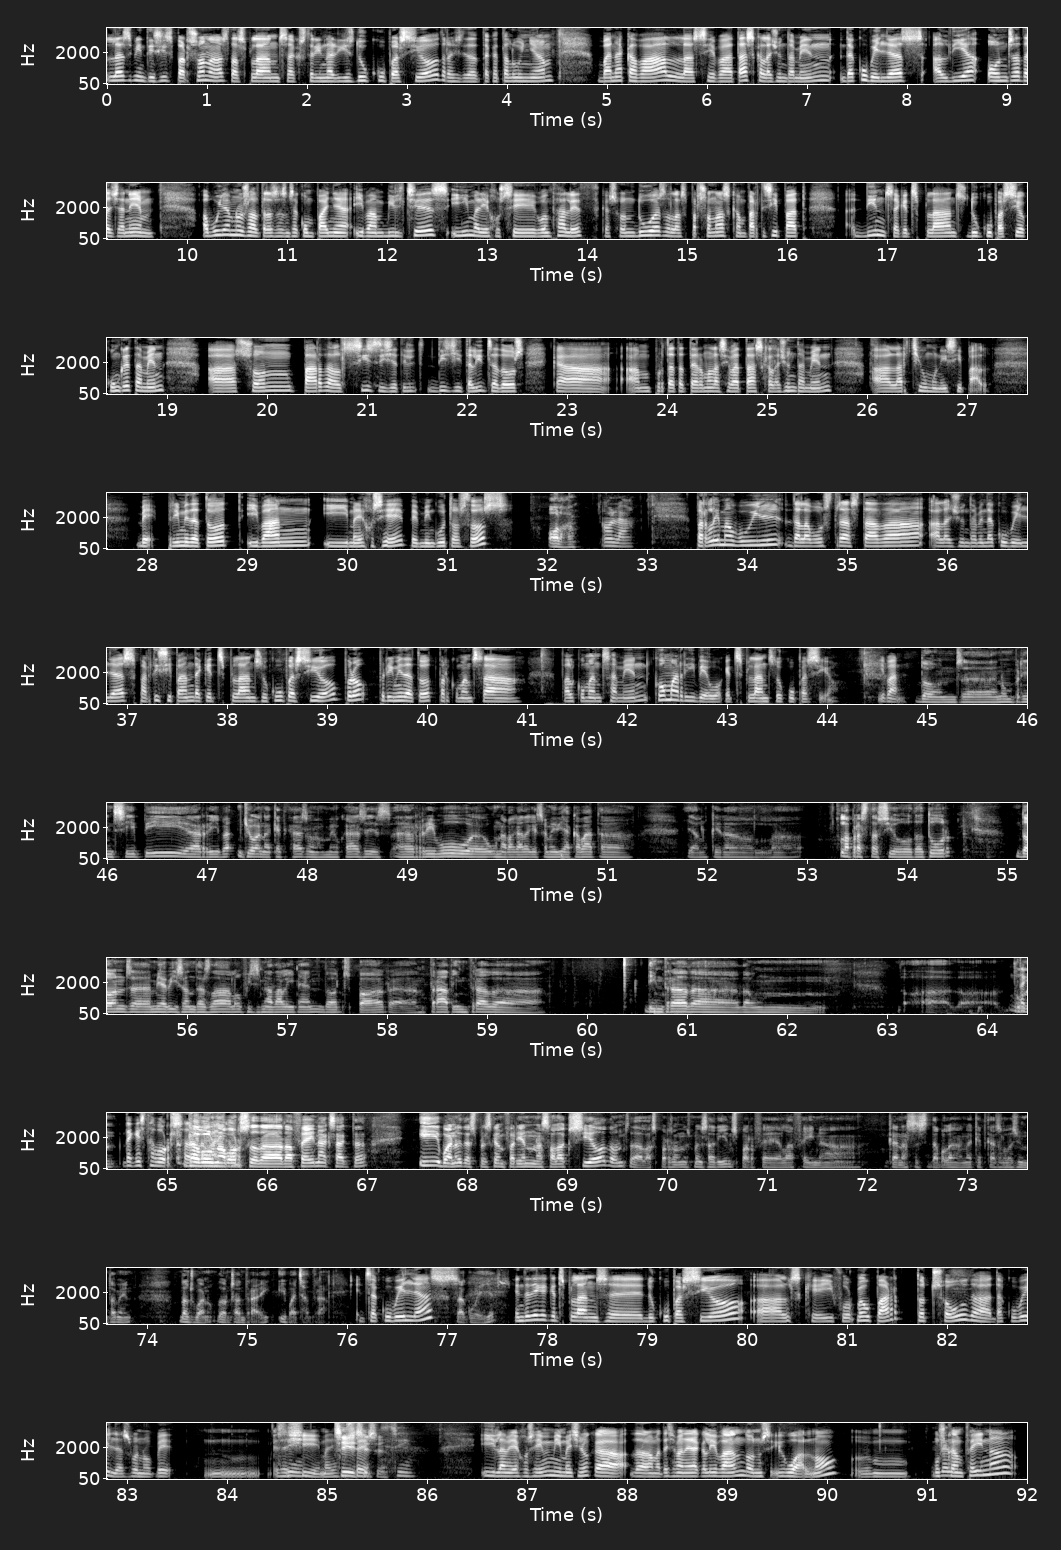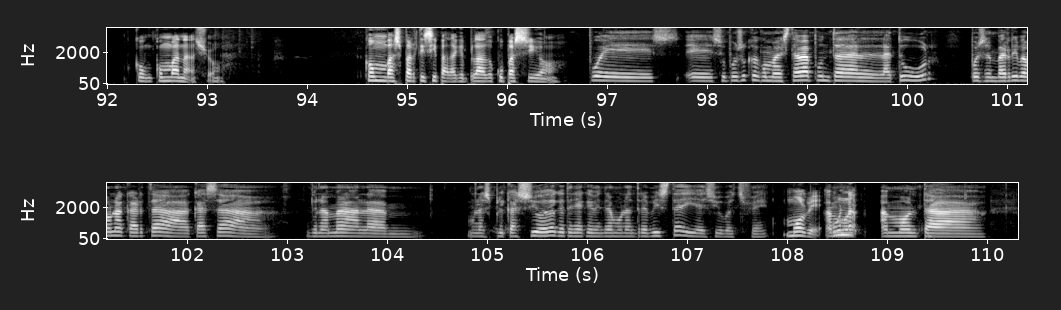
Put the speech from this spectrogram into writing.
Les 26 persones dels plans extraordinaris d'ocupació de la Generalitat de Catalunya van acabar la seva tasca a l'Ajuntament de Cubelles el dia 11 de gener. Avui amb nosaltres ens acompanya Ivan Vilches i Maria José González, que són dues de les persones que han participat dins aquests plans d'ocupació. Concretament, eh, són part dels sis digitalitzadors que han portat a terme la seva tasca a l'Ajuntament a l'arxiu municipal. Bé, primer de tot, Ivan i Maria José, benvinguts els dos. Hola. Hola. Parlem avui de la vostra estada a l'Ajuntament de Cubelles participant d'aquests plans d'ocupació, però primer de tot, per començar pel començament, com arribeu a aquests plans d'ocupació? Ivan. Doncs eh, en un principi arriba, jo en aquest cas, en el meu cas, és, arribo eh, una vegada que se m'havia acabat a, eh, ja el que era la, la prestació d'atur, doncs eh, m'hi avisen des de l'oficina de l'INEM doncs, per eh, entrar dintre de dintre d'un d'aquesta borsa d'una borsa de, de feina, exacte i bueno, després que em farien una selecció doncs, de les persones més adins per fer la feina que necessitava en aquest cas l'Ajuntament, doncs bueno, doncs entrar-hi i vaig entrar. Ets a Cubelles. De Cubelles. Hem de dir que aquests plans eh, d'ocupació, eh, els que hi formeu part, tots sou de, de Cubelles. Bueno, bé, és sí. així, Maria sí, José? Sí, sí, sí. I la Maria José m'imagino que de la mateixa manera que l'Ivan, doncs igual, no? Mm, buscant de... feina, com, com va anar això? Com vas participar d'aquest pla d'ocupació? Pues, eh, suposo que com estava a punt de l'atur, pues em va arribar una carta a casa donant-me la, una explicació de que tenia que vindre a una entrevista i així ho vaig fer. Molt bé. Amb, una... mol, amb molta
